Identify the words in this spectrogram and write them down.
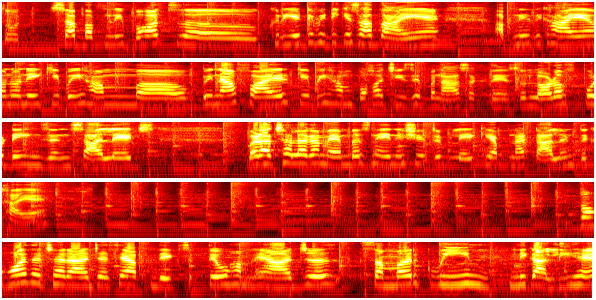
तो सब अपनी बहुत क्रिएटिविटी के साथ आए हैं अपने दिखाए हैं उन्होंने कि भाई हम बिना फायर के भी हम बहुत चीज़ें बना सकते हैं। So lot of puddings and salads बड़ा अच्छा लगा मेंबर्स ने इनिशिएटिव लेके अपना टैलेंट दिखाया है। बहुत अच्छा रहा, जैसे आप देख सकते हो, हमने आज समर क्वीन निकाली है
